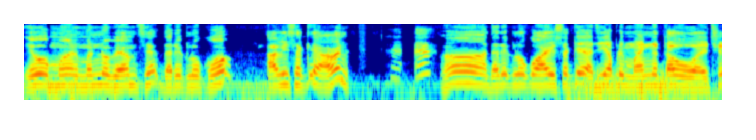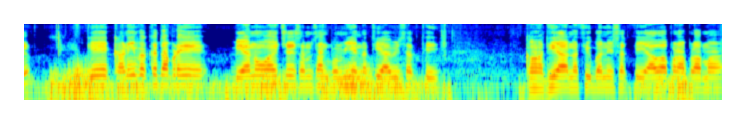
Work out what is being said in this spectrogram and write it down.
એવો મન મનનો વહેમ છે દરેક લોકો આવી શકે આવે ને? હા દરેક લોકો આવી શકે. હજી આપણી માન્યતાઓ હોય છે કે ઘણી વખત આપણે બહેનો હોય છે શમશાન ભૂમિએ નથી આવી શકતી. ગાંધિયા નથી બની શકતી, આવા પણ આપણામાં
